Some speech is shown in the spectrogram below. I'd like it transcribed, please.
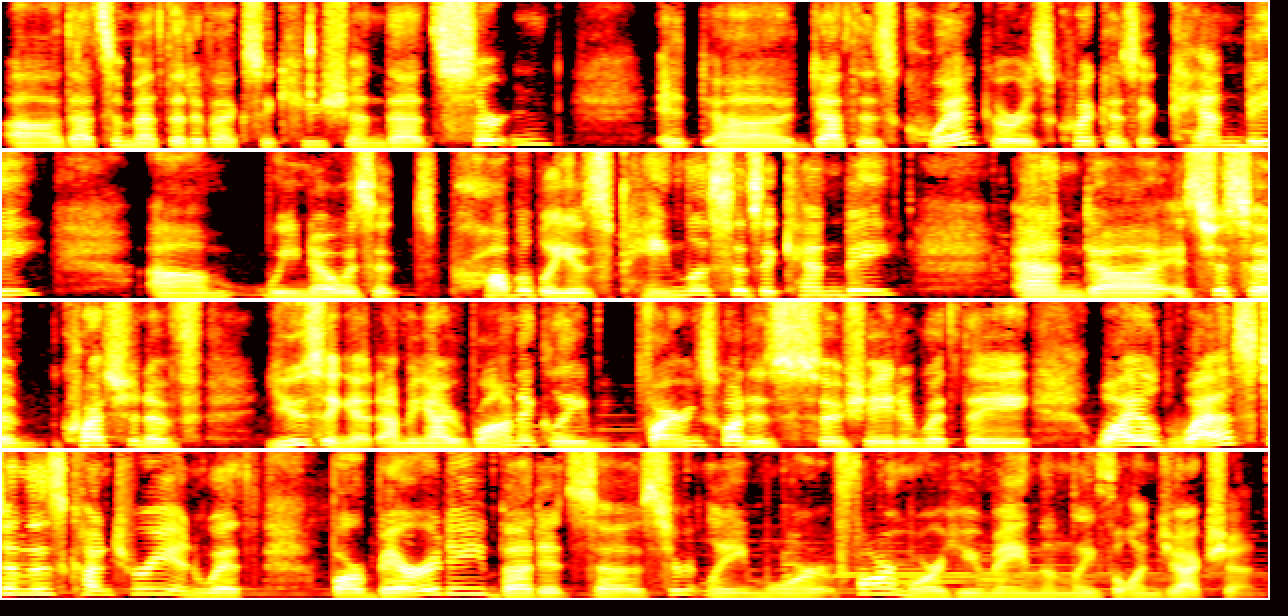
uh, that's a method of execution that's certain. It uh, death is quick, or as quick as it can be. Um, we know as it's probably as painless as it can be. And uh, it's just a question of using it. I mean, ironically, firing squad is associated with the Wild West in this country and with barbarity, but it's uh, certainly more, far more humane than lethal injection.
